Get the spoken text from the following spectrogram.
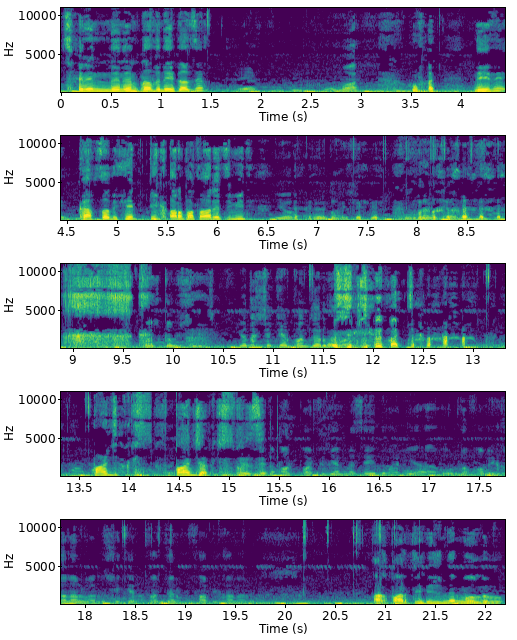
Senin nenenin adı neydi Hazır? Umay. Ufak. Neydi? Kars'a düşen ilk arpa tanesi miydi? Yok. Başka bir şey. Ya da şeker pancarı da var. pancar, küs- pancar küsmesi. AK Parti gelmeseydi var ya orada fabrikalar vardı. Şeker pancar fabrikaları. AK Parti'nin yüzünden mi oldu bu?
